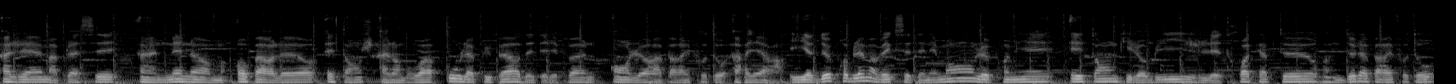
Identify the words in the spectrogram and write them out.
AGM a placé un énorme haut-parleur étanche à l'endroit où la plupart des téléphones ont leur appareil photo arrière. Il y a deux problèmes avec cet élément. Le premier étant qu'il oblige les trois capteurs de l'appareil photo,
